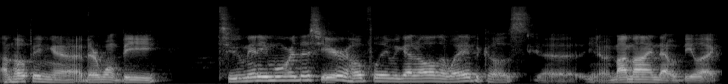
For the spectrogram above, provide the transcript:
I'm hoping uh, there won't be too many more this year. Hopefully, we got it all in the way because uh, you know, in my mind, that would be like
